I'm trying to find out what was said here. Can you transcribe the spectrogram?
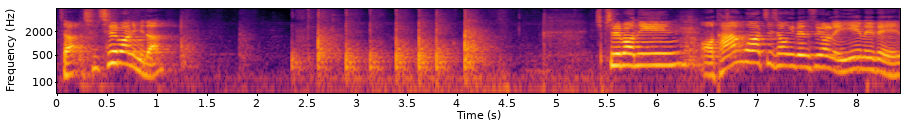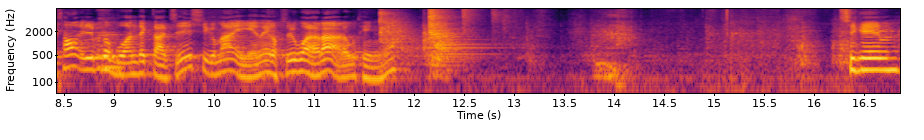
자, 17번입니다. 17번인 어, 다음과 같이 정의된 수열 AN에 대해서 1부터 무한대까지 시그마 AN의 값을 구하라 라고 되어 있네요. 지금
